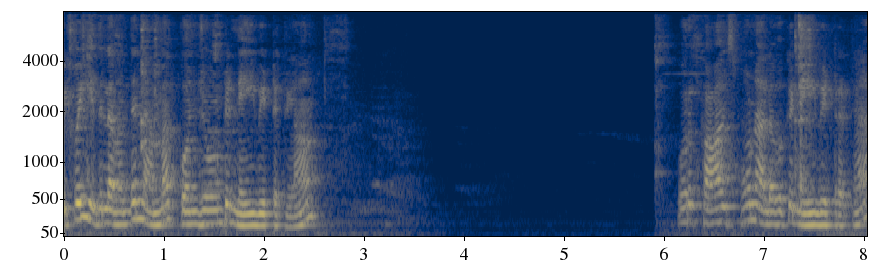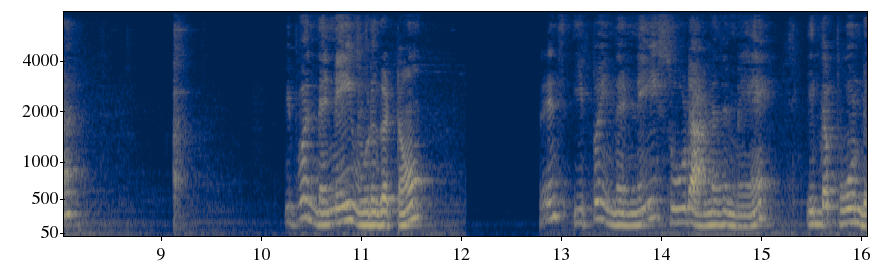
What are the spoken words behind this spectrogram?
இப்போ இதில் வந்து நம்ம கொஞ்சோண்டு நெய் விட்டுக்கலாம். ஒரு கால் ஸ்பூன் அளவுக்கு நெய் விட்டுருக்கேன். இப்போ இந்த நெய் உருகட்டும். ஃப்ரெண்ட்ஸ் இப்போ இந்த நெய் சூடானதுமே இந்த பூண்டு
